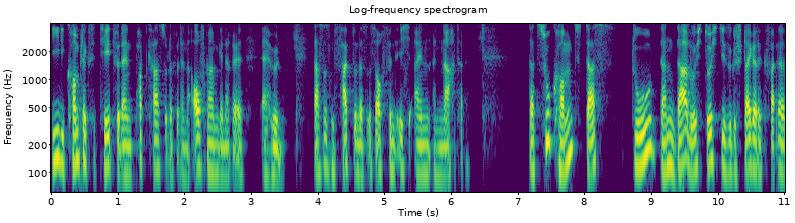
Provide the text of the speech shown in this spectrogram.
die die Komplexität für deinen Podcast oder für deine Aufnahmen generell erhöhen. Das ist ein Fakt und das ist auch, finde ich, ein, ein Nachteil. Dazu kommt, dass du dann dadurch, durch diese gesteigerte äh,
